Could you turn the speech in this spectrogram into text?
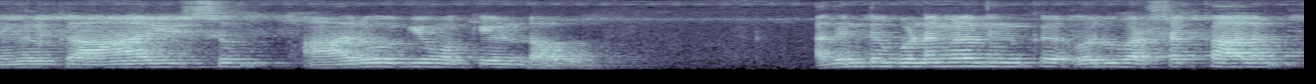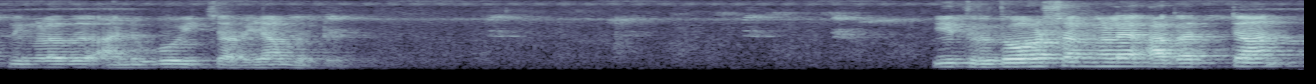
നിങ്ങൾക്ക് ആയുസ്സും ആരോഗ്യവുമൊക്കെ ഉണ്ടാവും. അതിന്റെ ഗുണങ്ങൾ നിങ്ങൾക്ക് ഒരു വർഷക്കാലം നിങ്ങളത് അനുഭവിച്ചറിയാൻ പറ്റും. ഈ ത്രിദോഷങ്ങളെ അകറ്റാൻ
